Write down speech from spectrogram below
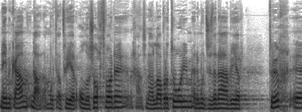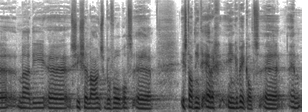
neem ik aan. Nou, dan moet dat weer onderzocht worden. Dan gaan ze naar een laboratorium en dan moeten ze daarna weer terug naar die Shisha Lounge bijvoorbeeld is dat niet erg ingewikkeld. Uh, en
